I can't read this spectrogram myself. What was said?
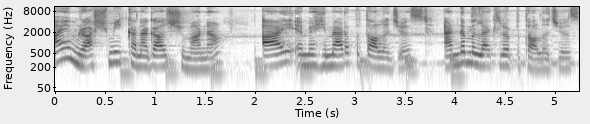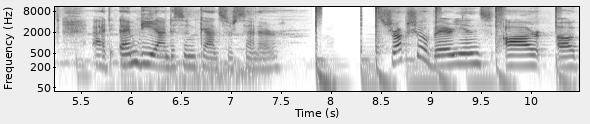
I am Rashmi Kanagal Shamanna. I am a hematopathologist and a molecular pathologist at MD Anderson Cancer Center. Structural variants are a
